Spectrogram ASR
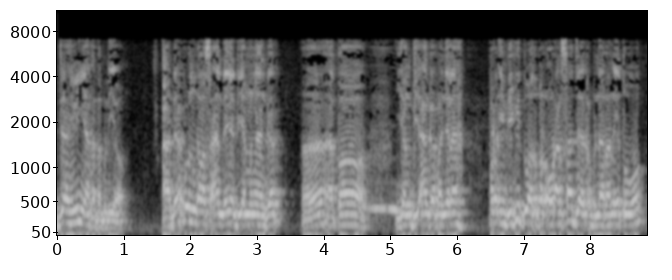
jahiliyah kata beliau. Adapun kalau seandainya dia menganggap eh, atau yang dianggap hanyalah per individu atau per orang saja kebenaran itu.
